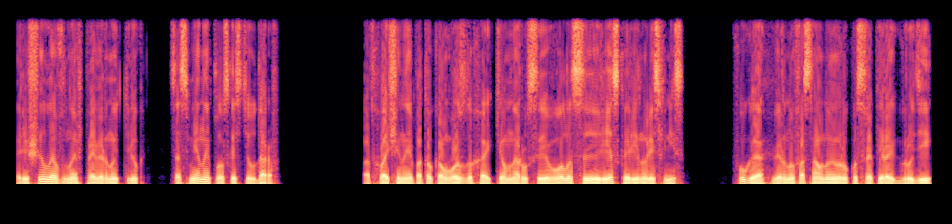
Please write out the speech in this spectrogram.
решила вновь провернуть трюк со сменой плоскости ударов. Подхваченные потоком воздуха темно-русые волосы резко ринулись вниз. Фуга, вернув основную руку с рапирой к груди,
